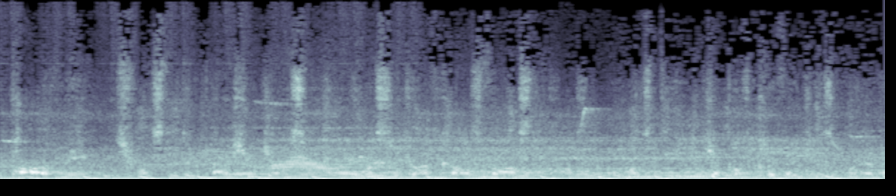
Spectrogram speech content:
the part of me which wants to do parachute jumps, it wants to drive cars fast, it wants to jump off cliff edges or whatever.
